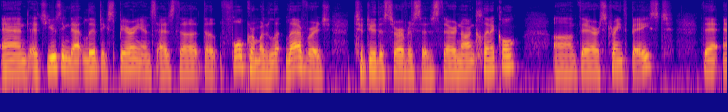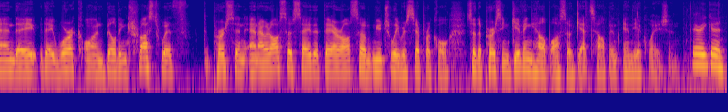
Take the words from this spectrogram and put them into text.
And it's using that lived experience as the, the fulcrum or leverage to do the services. They're non-clinical, uh, they're strength-based, and they, they work on building trust with person. And I would also say that they are also mutually reciprocal. So the person giving help also gets help in, in the equation. Very good.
